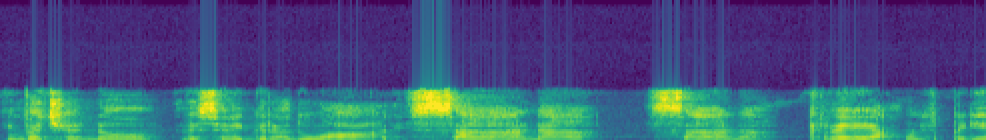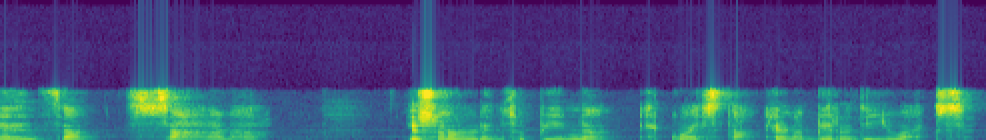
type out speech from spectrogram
Invece no, deve essere graduale, sana, sana, crea un'esperienza sana. Io sono Lorenzo Pinna e questa è una birra di UX.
